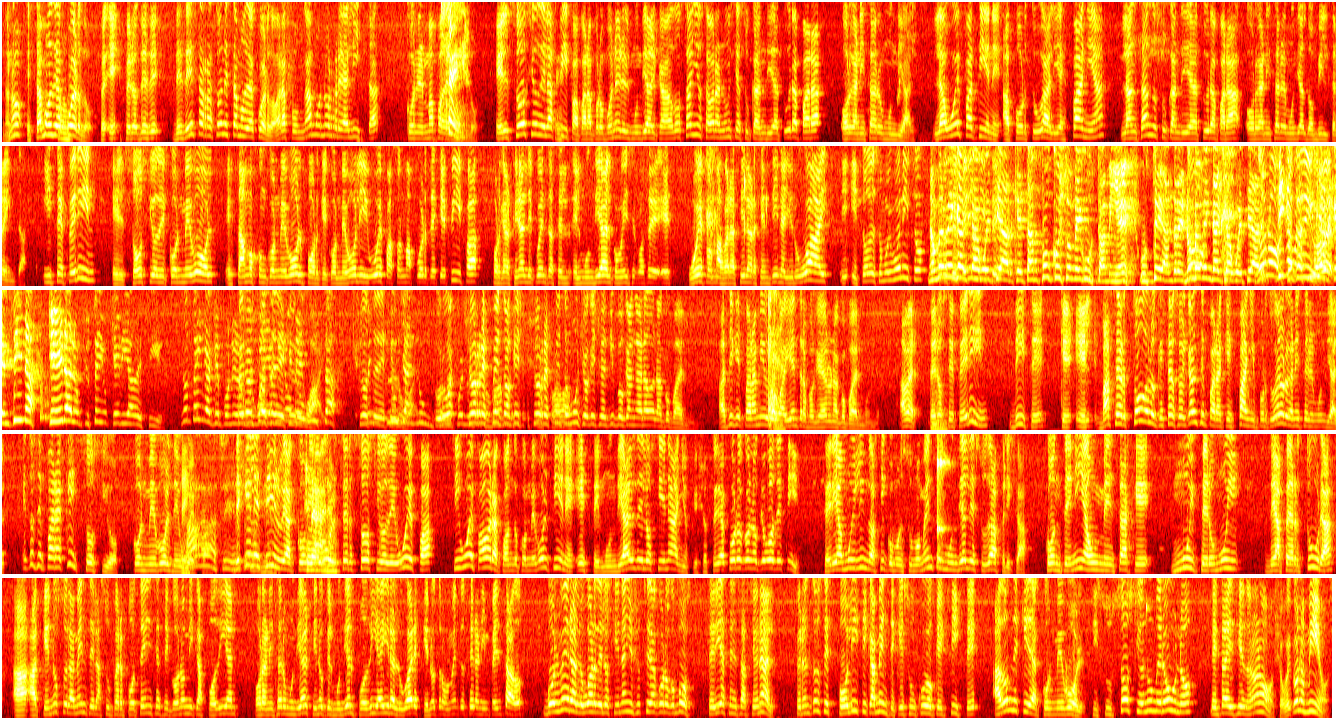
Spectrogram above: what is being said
No, no, estamos de acuerdo, eh, pero desde, desde esa razón estamos de acuerdo. Ahora pongámonos realistas con el mapa del mundo. El socio de la FIFA para proponer el Mundial cada dos años ahora anuncia su candidatura para organizar un Mundial. La UEFA tiene a Portugal y a España lanzando su candidatura para organizar el Mundial 2030. Y Seferín el socio de Conmebol, estamos con Conmebol porque Conmebol y UEFA son más fuertes que FIFA, porque al final de cuentas el, Mundial, como dice José, es UEFA más Brasil, Argentina y Uruguay, y, todo eso muy bonito. No me venga a cahuetear, que tampoco eso me gusta a mí, ¿eh? Usted, Andrés, no, me venga a cahuetear. No, no, Diga Brasil y Argentina, que era lo que usted quería decir. No tenga que poner Pero Uruguay, yo te a mí no me gusta yo te dejé Uruguay. yo respeto, yo respeto mucho a aquellos equipos que han ganado una Copa del Mundo. Así que para mí Uruguay entra porque gana una Copa del Mundo. A ver, pero Seferín dice que él va a hacer todo lo que esté a su alcance para que España y Portugal organicen el Mundial. Entonces, ¿para qué socio Conmebol de UEFA? Ah, ¿De qué le sirve a Conmebol ser socio de UEFA si UEFA ahora, cuando Conmebol tiene este Mundial de los 100 años, que yo estoy de acuerdo con lo que vos decís, sería muy lindo, así como en su momento el Mundial de Sudáfrica contenía un mensaje muy, pero muy de apertura a, que no solamente las superpotencias económicas podían organizar un mundial, sino que el mundial podía ir a lugares que en otros momentos eran impensados. Volver al lugar de los 100 años, yo estoy de acuerdo con vos, sería sensacional. Pero entonces, políticamente, que es un juego que existe, ¿a dónde queda Conmebol si su socio número uno le está diciendo, no, no, yo voy con los míos?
